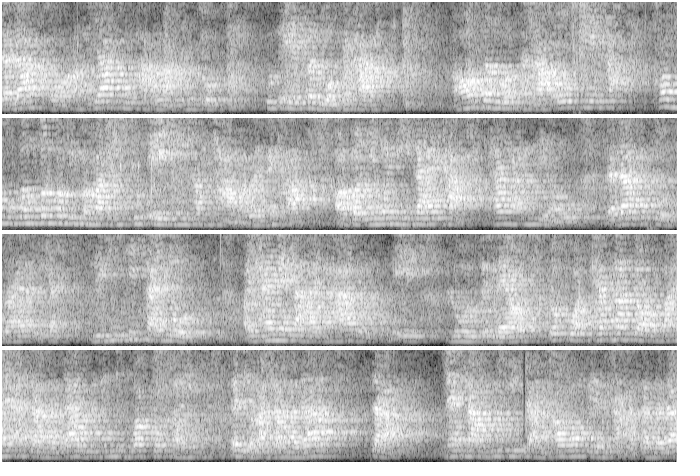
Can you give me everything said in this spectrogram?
ดาด้าขออนุญาตโทรหาหลังเรียนจบ คุณเอสะดวกไหมคะอ๋อสะดวกนะคะโอเคค่ะ ข้อมูลเบื้องต้นก็มีประมาณนี้คุณเอมีคำถามอะไรไหมคะอ๋อตอนนี้ไม่มีได้ค่ะ ถ้างั้นเดี๋ยวดาด้าจะส่งรายละเอียดลิงก์ที่ใช้โหลดไปให้ในไลน์นะคะเดี๋ยวคุณเอโหลดเสร็จแล้วรบกวนแค่ และเดี๋ยวอาจารย์ระดาจะแนะนำวิธีการเข้าห้องเรียนค่ะอาจารย์ระดา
